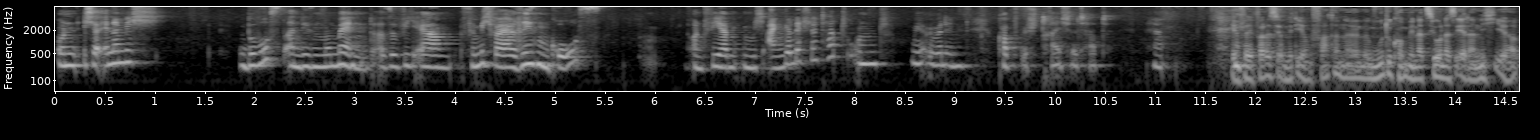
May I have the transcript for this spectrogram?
Und ich erinnere mich bewusst an diesen Moment. Also wie er, für mich war er riesengroß und wie er mich angelächelt hat und mir über den Kopf gestreichelt hat. Ja. Ja, vielleicht war das ja mit Ihrem Vater eine, eine gute Kombination, dass er dann nicht Ihr,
